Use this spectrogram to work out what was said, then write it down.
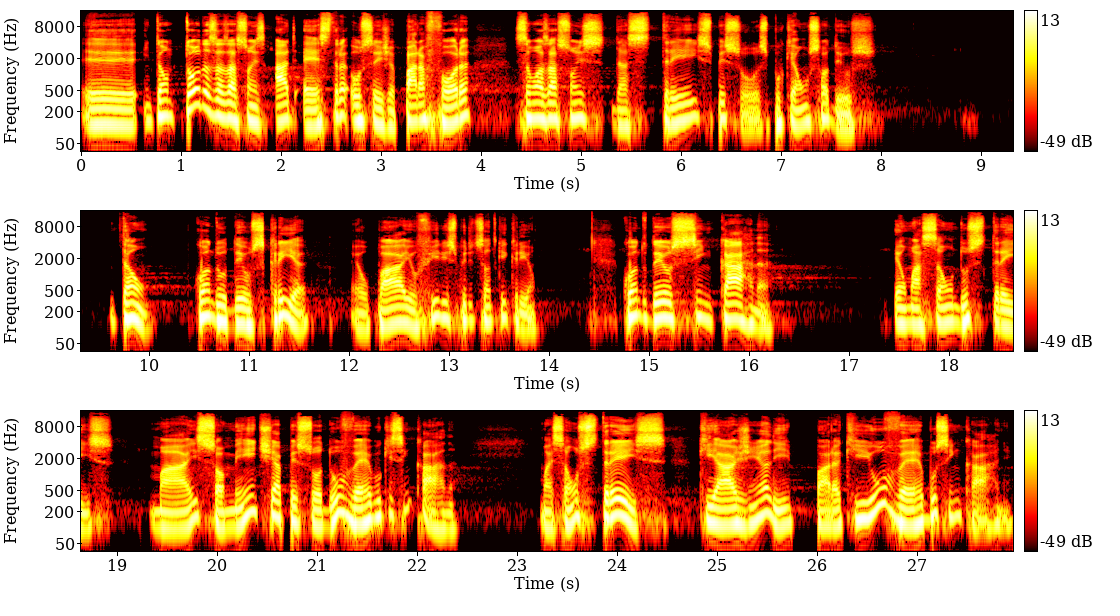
É, então, todas as ações ad extra, ou seja, para fora, são as ações das três pessoas, porque é um só Deus. Então, quando Deus cria, é o Pai, o Filho e o Espírito Santo que criam. Quando Deus se encarna, é uma ação dos três, mas somente a pessoa do Verbo que se encarna. Mas são os três que agem ali para que o Verbo se encarne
